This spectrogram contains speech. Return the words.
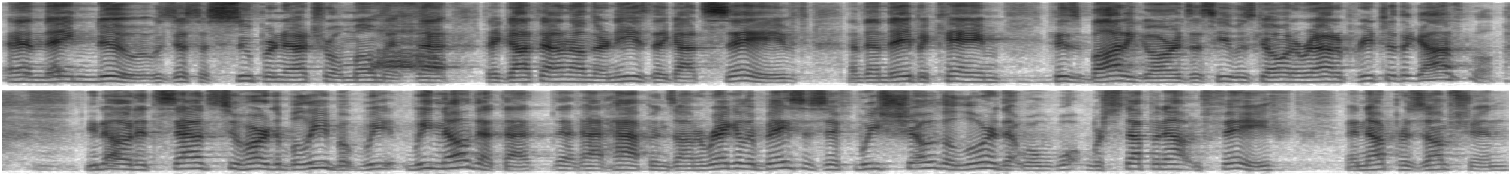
And they knew it was just a supernatural moment that they got down on their knees, they got saved, and then they became his bodyguards as he was going around and preaching the gospel. You know, and it sounds too hard to believe, but we, we know that that, that that happens on a regular basis if we show the Lord that we're, we're stepping out in faith and not presumption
